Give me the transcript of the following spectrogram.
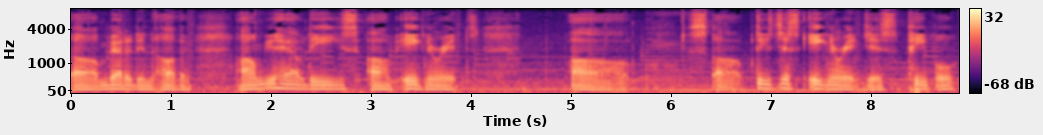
uh, better than the other. Um, you have these um, ignorant, uh, uh, these just ignorant, just people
